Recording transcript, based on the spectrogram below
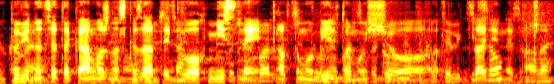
Відповідно, це така можна сказати двохмісний автомобіль, тому що ззаді незручно.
